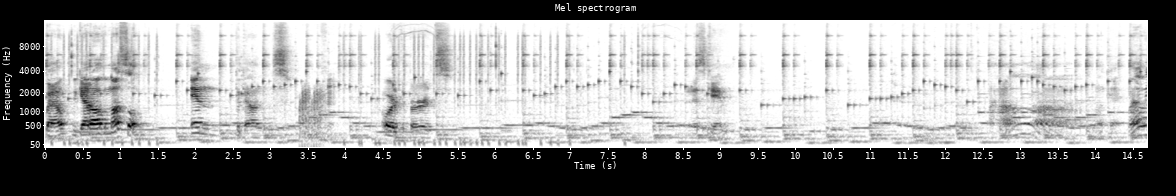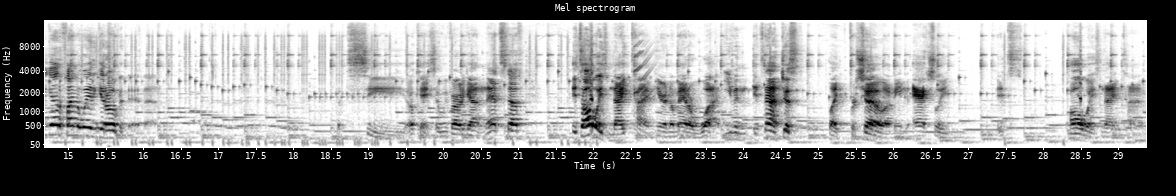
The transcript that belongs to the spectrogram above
Well, we got all the muscle. And the guns. or the birds. In this game. Ah, okay. Well, we gotta find a way to get over there Okay, so we've already gotten that stuff. It's always nighttime here, no matter what. Even it's not just like for show. I mean, actually, it's always nighttime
